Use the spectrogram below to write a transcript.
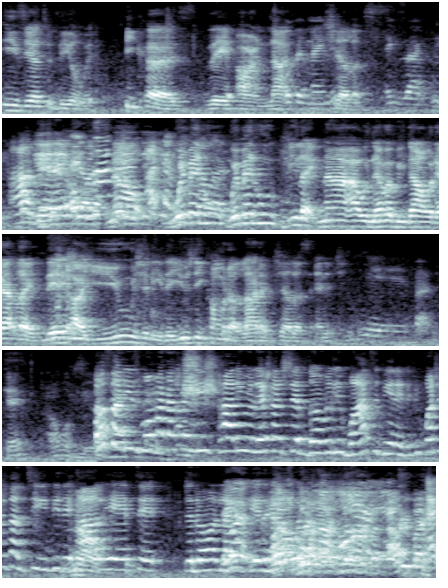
easier to deal with because they are not Open-minded. jealous. Exactly. I'll get it. Exactly. Now, I can be women who, women who be like, nah, I would never be down with that. Like, they mm-hmm. are usually, they usually come with a lot of jealous energy. Yeah, facts. Okay. I want me. Most of these women that in these poly relationships don't really want to be in it. If you watch it on TV, they No. all hate it. They don't like it. but- but- but- I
